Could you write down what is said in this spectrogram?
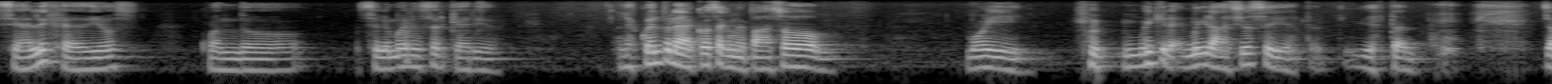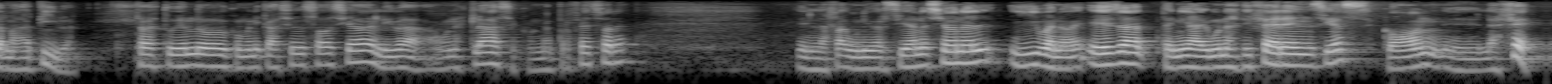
se aleja de Dios cuando se le muere un ser querido. Les cuento una cosa que me pasó muy, muy, muy graciosa y hasta, y hasta llamativa. Estaba estudiando comunicación social, iba a unas clases con una profesora en la Universidad Nacional y bueno, ella tenía algunas diferencias con eh, la fe.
